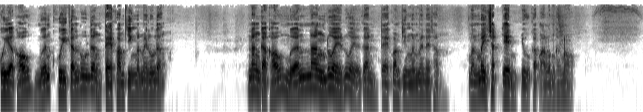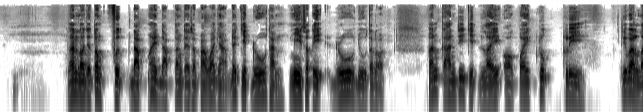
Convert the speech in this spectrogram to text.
คุยกับเขาเหมือนคุยกันรู้เรื่อง แต่ความจริงมันไม่รู้เรื่อง นั่งกับเขาเหมือนนั่งด้วยด้วยกัน แต่ความจริงมันไม่ได้ทำมันไม่ชัดเจนอยู่กับอารมณ์ข้างนอก ดังนั้นเราจะต้องฝึกดับให้ดับตั้งแต่สภาวะหยาบได้จิตรู้ทัน มีสติรู้อยู่ตลอด เพราะการที่จิตไหลออกไปคลุกคลี ที่ว่าไหล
